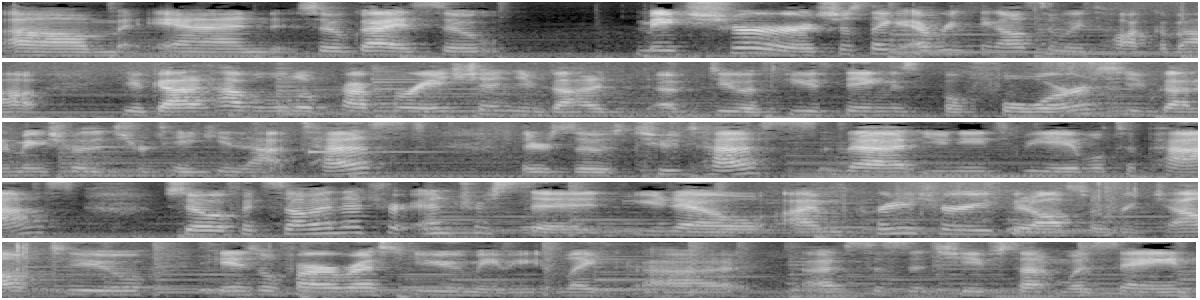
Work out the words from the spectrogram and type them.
Um, and so, guys, so make sure it's just like everything else that we talk about you've got to have a little preparation you've got to uh, do a few things before so you've got to make sure that you're taking that test. There's those two tests that you need to be able to pass. So if it's something that you're interested you know i'm pretty sure you could also reach out to gainesville fire rescue maybe like uh, assistant chief sutton was saying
